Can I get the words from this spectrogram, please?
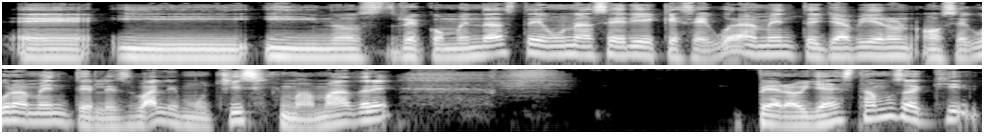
eh, y, y, nos recomendaste una serie que seguramente ya vieron o seguramente les vale muchísima madre. Pero ya estamos aquí.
